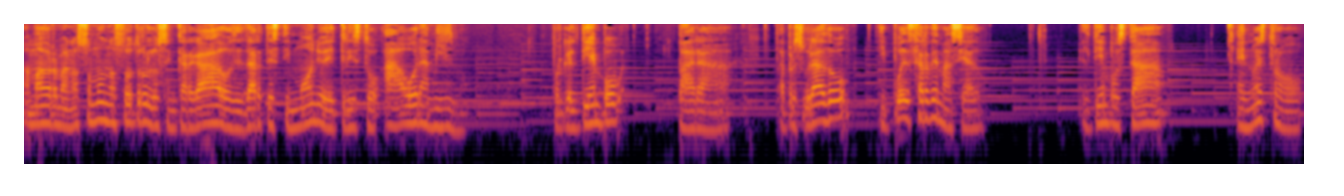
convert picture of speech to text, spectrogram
Amado hermano, somos nosotros los encargados de dar testimonio de Cristo ahora mismo, porque el tiempo para apresurado y puede ser demasiado. El tiempo está en nuestro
